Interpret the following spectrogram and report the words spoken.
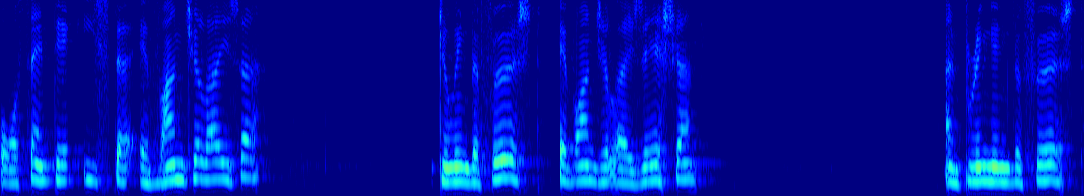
authentic Easter evangelizer, doing the first evangelization and bringing the first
